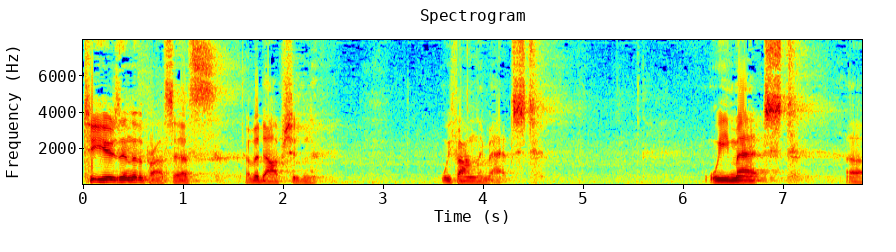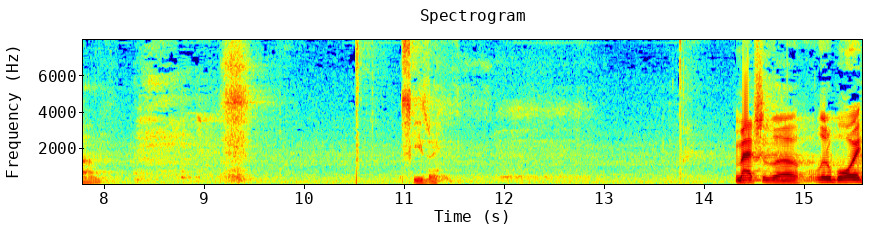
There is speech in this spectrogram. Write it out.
Two years into the process of adoption, we finally matched. We matched, uh, excuse me, matched with a little boy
